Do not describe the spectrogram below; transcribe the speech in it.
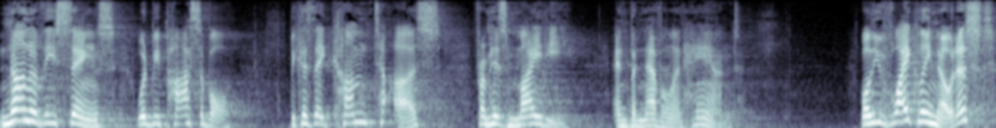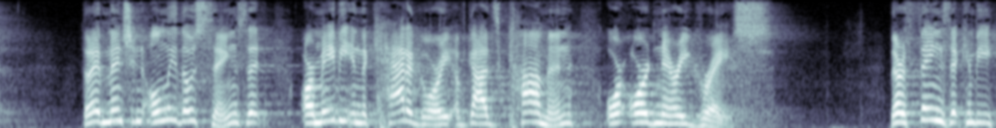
none of these things would be possible because they come to us from his mighty and benevolent hand. Well, you've likely noticed that I've mentioned only those things that are maybe in the category of God's common or ordinary grace. There are things that can be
